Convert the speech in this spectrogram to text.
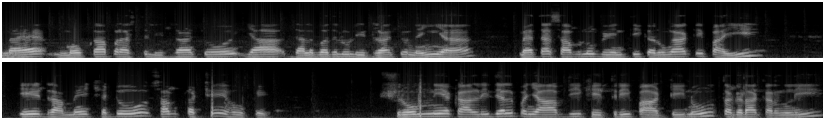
ਮੈਂ ਮੌਕਾ ਪ੍ਰਸਤ ਲੀਡਰਾਂ ਚੋਂ ਜਾਂ ਦਲ ਬਦਲੂ ਲੀਡਰਾਂ ਚੋਂ ਨਹੀਂ ਆ। ਮੈਂ ਤਾਂ ਸਭ ਨੂੰ ਬੇਨਤੀ ਕਰੂੰਗਾ ਕਿ ਭਾਈ, ਇਹ ਡਰਾਮੇ ਛੱਡੋ, ਸਭ ਇਕੱਠੇ ਹੋ ਕੇ। ਸ਼੍ਰੋਮਣੀ ਅਕਾਲੀ ਦਲ ਪੰਜਾਬ ਦੀ ਖੇਤਰੀ ਪਾਰਟੀ ਨੂੰ ਤਗੜਾ ਕਰਨ ਲਈ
